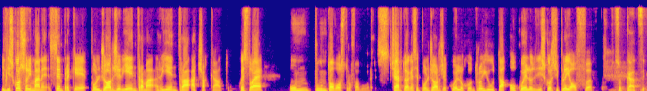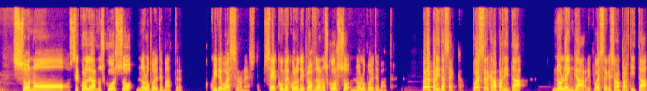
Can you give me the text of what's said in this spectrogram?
il discorso rimane sempre che Paul George rientra, ma rientra acciaccato. Questo è un punto a vostro favore. Certo è che se Paul George è quello contro Utah o quello degli scorsi playoff, so cazzi. sono se quello dell'anno scorso non lo potete battere. Qui devo essere onesto. Se è come quello dei playoff dell'anno scorso, non lo potete battere. Però è partita secca. Può essere che la partita non la ingarri, può essere che sia una partita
